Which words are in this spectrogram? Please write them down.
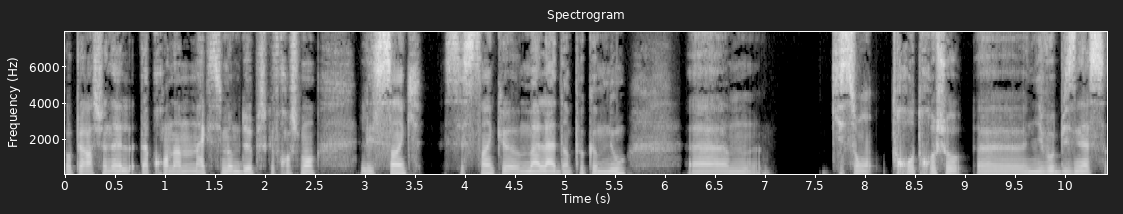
opérationnels, d'apprendre un maximum d'eux, parce que franchement, les cinq, ces cinq malades un peu comme nous. Euh, qui sont trop trop chauds euh, niveau business.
